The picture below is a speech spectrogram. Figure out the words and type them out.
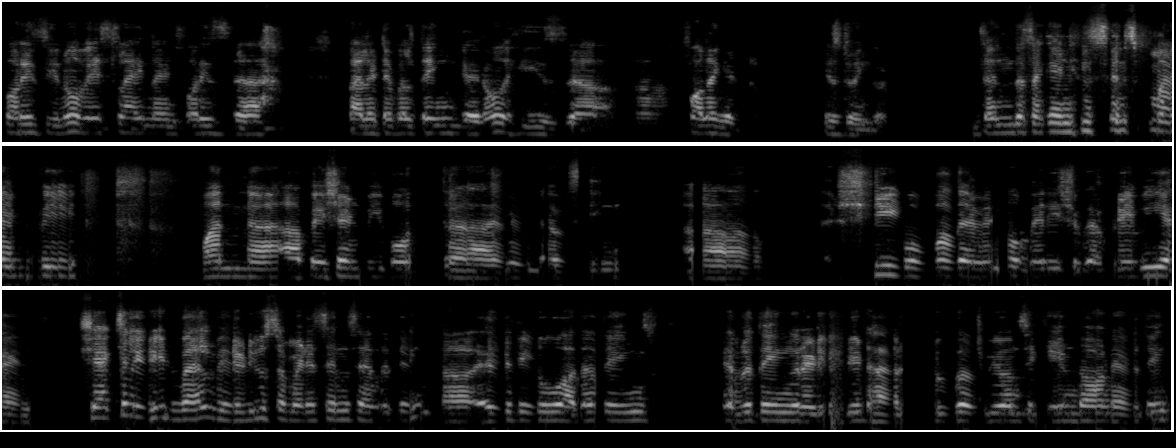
for his, you know, waistline and for his uh, palatable thing, you know, he's uh, uh, following it. He's doing good. Then the second instance might be one uh, patient we both uh, have seen. Uh, she was you know, very sugar cravey and she actually did well. We reduced the medicines, everything, uh, do other things, everything ready. Did her sugar, B1C came down, everything,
